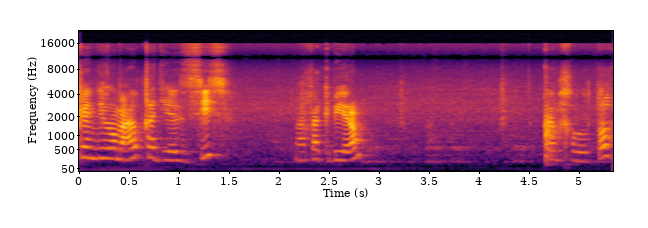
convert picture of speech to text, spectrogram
كنديرو معلقة ديال الزيت معلقة كبيرة. كنخلطوه.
